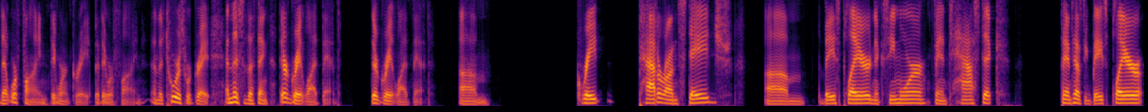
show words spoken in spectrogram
that were fine. They weren't great, but they were fine. And the tours were great. And this is the thing: they're a great live band. They're a great live band. Um, great patter on stage. Um, the bass player Nick Seymour, fantastic, fantastic bass player.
